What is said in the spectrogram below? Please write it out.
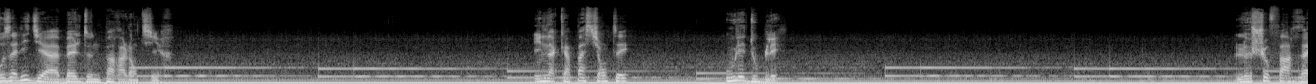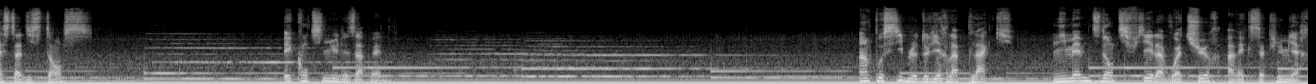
Rosalie dit à Abel de ne pas ralentir. Il n'a qu'à patienter ou les doubler. Le chauffard reste à distance et continue les appels. Impossible de lire la plaque, ni même d'identifier la voiture avec cette lumière.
